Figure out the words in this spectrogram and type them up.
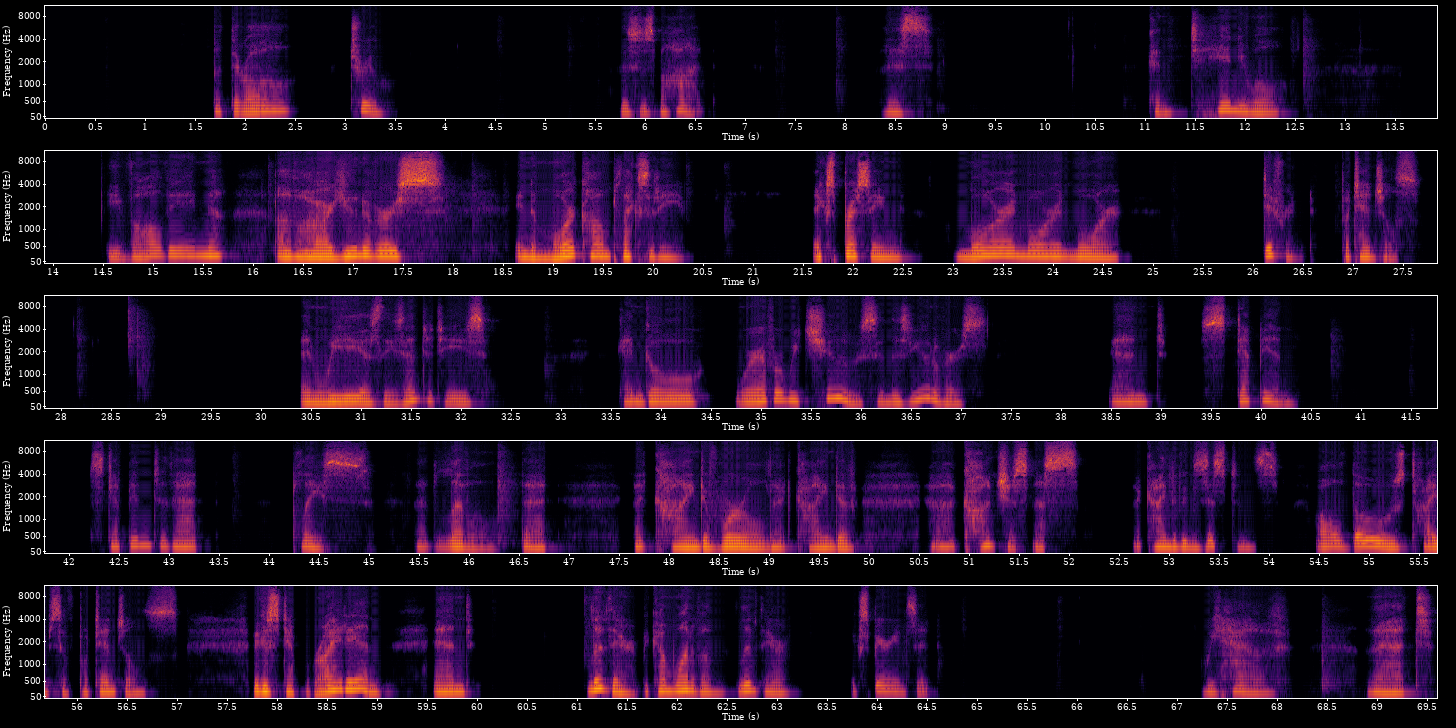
But they're all true. This is Mahat. This continual evolving of our universe into more complexity, expressing more and more and more different potentials. And we, as these entities, can go wherever we choose in this universe and step in. Step into that place, that level, that that kind of world, that kind of uh, consciousness, that kind of existence, all those types of potentials. We can step right in and live there, become one of them, live there, experience it. We have that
